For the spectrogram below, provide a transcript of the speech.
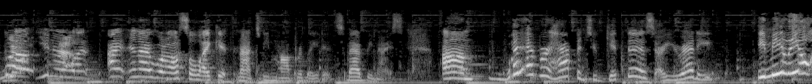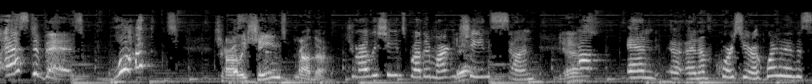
Well, Yeah. you know what? I and I would also like it not to be mob related, so that'd be nice. Um, whatever happened to get this? Are you ready? Emilio Estevez. What? Charlie Sheen's brother. Charlie Sheen's brother, Martin Yeah. Sheen's son. Yes. Um, and uh, and of course you're like, why do they have this,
